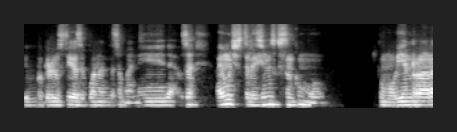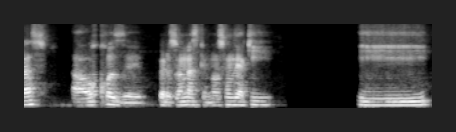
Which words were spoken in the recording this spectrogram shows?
y por qué los tíos se ponen de esa manera. O sea, hay muchas tradiciones que son como como bien raras a ojos de personas que no son de aquí. Y,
